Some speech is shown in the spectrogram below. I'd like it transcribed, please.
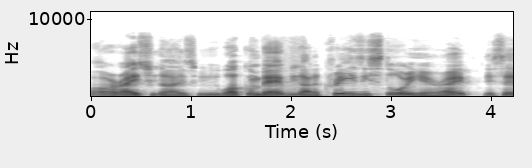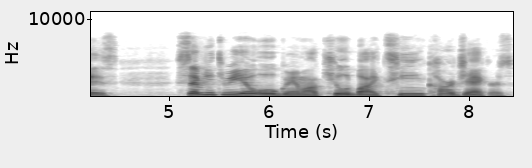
All right, you guys, we welcome back. We got a crazy story here, right? It says 73 year old grandma killed by teen carjackers,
